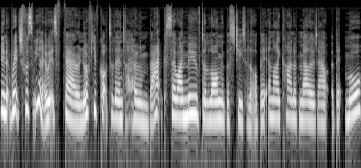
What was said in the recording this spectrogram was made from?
you know, which was, you know, it's fair enough. You've got to learn to home back. So I moved along the street a little bit, and I kind of mellowed out a bit more.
